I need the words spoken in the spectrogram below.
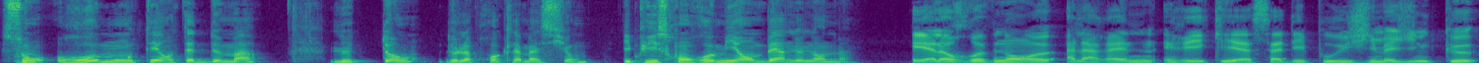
sont remontés en tête de mât le temps de la proclamation, et puis ils seront remis en berne le lendemain. Et alors revenons euh, à la reine, Eric, et à sa dépouille. J'imagine que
